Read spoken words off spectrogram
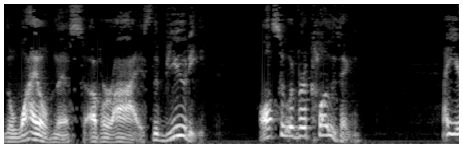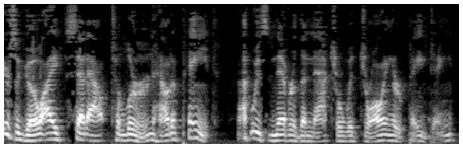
the wildness of her eyes, the beauty also of her clothing. Now, years ago, I set out to learn how to paint. I was never the natural with drawing or painting,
